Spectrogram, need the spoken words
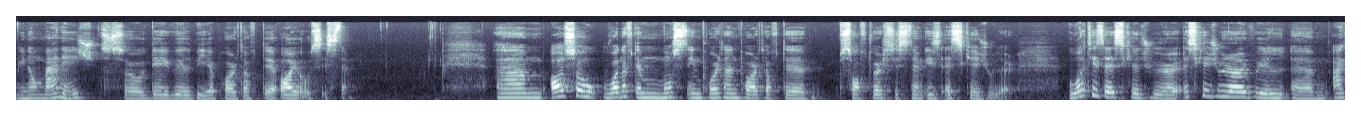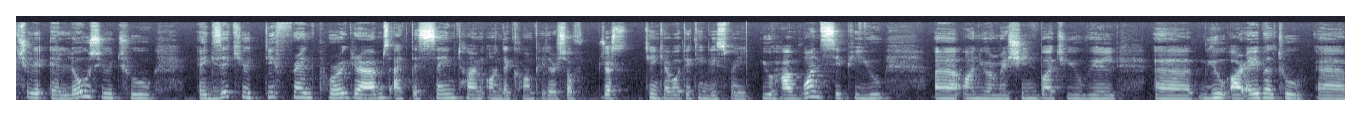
you know managed. So they will be a part of the IO system um, also, one of the most important part of the software system is a scheduler. What is a scheduler? A scheduler will um, actually allows you to execute different programs at the same time on the computer. So just think about it in this way. You have one CPU uh, on your machine, but you will uh, you are able to uh,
